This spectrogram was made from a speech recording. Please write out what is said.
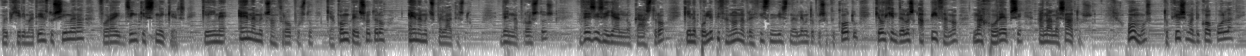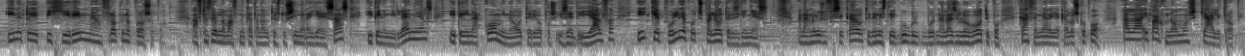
Ο επιχειρηματίας του σήμερα φοράει τζιν και sneakers και είναι ένα με τους ανθρώπους του και ακόμη περισσότερο ένα με τους πελάτες του. Δεν είναι απρόσιτος, δεν ζει σε γυάλινο κάστρο και είναι πολύ πιθανό να βρεθεί στην ίδια συναυλία με το προσωπικό του και όχι εντελώς απίθανο να χορέψει ανάμεσά τους. Όμως, το πιο σημαντικό από όλα είναι το επιχειρήν με ανθρώπινο πρόσωπο. Αυτό θέλουν να μάθουν οι καταναλωτές του σήμερα για εσάς, είτε είναι millennials, είτε είναι ακόμη νεότεροι όπως η Z ή η Α, ή και πολλοί από τις παλαιότερες γενιές. Αναγνωρίζω φυσικά ότι δεν είστε η Google που μπορεί να αλλάζει λογότυπο κάθε μέρα για καλό σκοπό, αλλά υπάρχουν όμως και άλλοι τρόποι.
